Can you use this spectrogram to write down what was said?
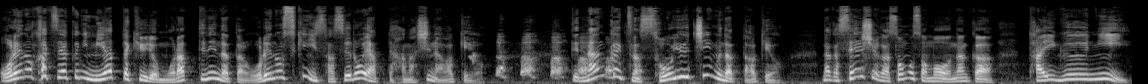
俺の活躍に見合った給料もらってねえんだったら、俺の好きにさせろやって話なわけよ。で、南海ってのはそういうチームだったわけよ。なんか選手がそもそもなんか待遇に、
